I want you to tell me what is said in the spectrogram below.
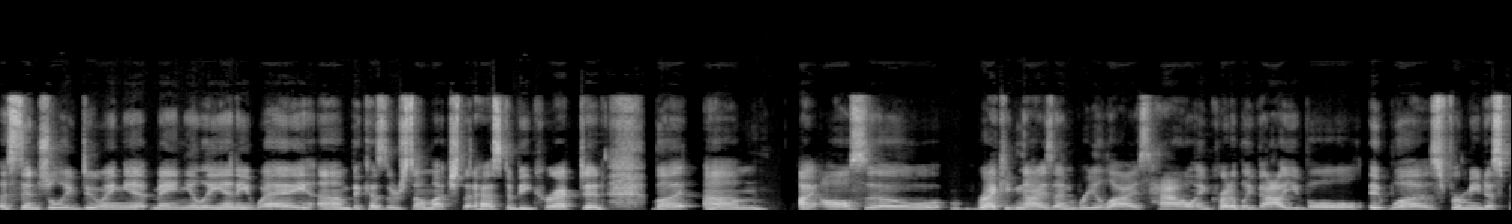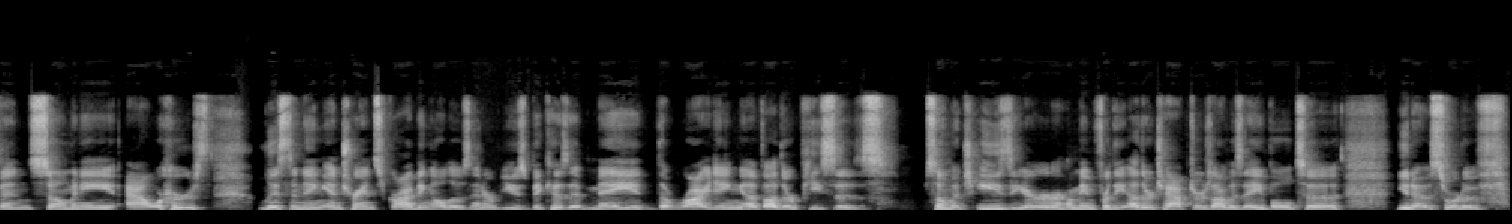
essentially doing it manually anyway um, because there's so much that has to be corrected. But um, I also recognize and realize how incredibly valuable it was for me to spend so many hours listening and transcribing all those interviews because it made the writing of other pieces so much easier. I mean, for the other chapters, I was able to, you know, sort of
